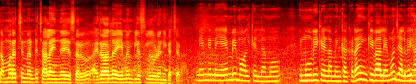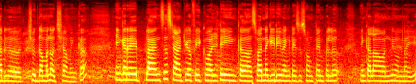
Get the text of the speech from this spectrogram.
సమ్మర్ వచ్చిందంటే చాలా ఎంజాయ్ చేస్తారు. హైదరాబాద్లో ఏమేమి ప్లేస్లు చూడడానికి వచ్చారు? మేము నిన్న ఏఎంబి మాల్కి వెళ్ళాము. ఈ మూవీకి వెళ్ళాము ఇంకా అక్కడ. ఇంక ఇవాళేమో జలవిహార్ చూద్దామని వచ్చాము ఇంకా. ఇంకా రేపు ప్లాన్స్ స్టాట్యూ ఆఫ్ ఈక్వాలిటీ ఇంకా స్వర్ణగిరి వెంకటేశ్వర స్వామి టెంపుల్ ఇంకా అలా అవన్నీ ఉన్నాయి.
